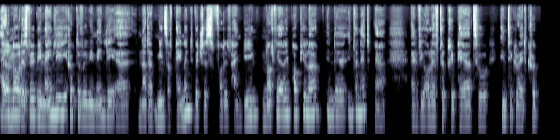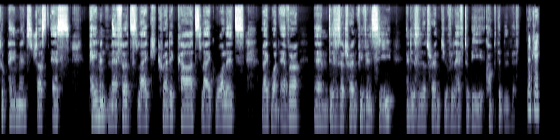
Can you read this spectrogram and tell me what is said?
I don't know. This will be mainly, crypto will be mainly uh, another means of payment, which is for the time being not very popular in the internet. Yeah. And we all have to prepare to integrate crypto payments just as payment methods like credit cards, like wallets, like whatever um, this is a trend we will see, and this is a trend you will have to be comfortable with. Okay.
